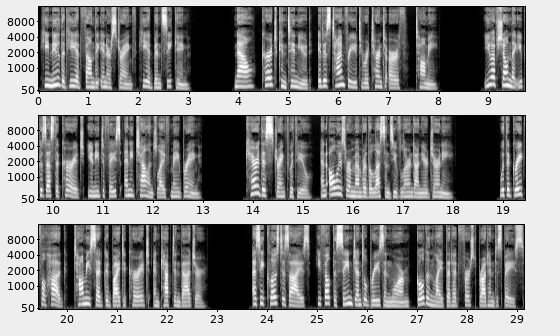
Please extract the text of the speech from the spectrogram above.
He knew that he had found the inner strength he had been seeking. Now, Courage continued, it is time for you to return to Earth, Tommy. You have shown that you possess the courage you need to face any challenge life may bring. Carry this strength with you, and always remember the lessons you've learned on your journey. With a grateful hug, Tommy said goodbye to Courage and Captain Badger. As he closed his eyes, he felt the same gentle breeze and warm, golden light that had first brought him to space.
